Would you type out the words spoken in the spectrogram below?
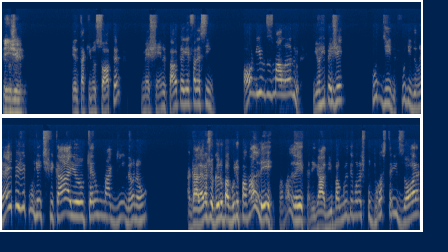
Entendi. Ele tá aqui no software, mexendo e tal. Eu peguei e falei assim: ó o nível dos malandros. E um RPG fudido, fudido. Não é RPG com gente que fica, ah, eu quero um maguinho. Não, não. A galera jogando o bagulho pra valer, pra valer, tá ligado? E o bagulho demorou tipo duas, três horas.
